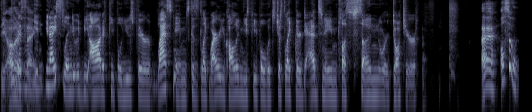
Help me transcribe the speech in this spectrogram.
the other but in- thing, in, in Iceland, it would be odd if people used their last names because, it's like, why are you calling these people what's just like their dad's name plus son or daughter? I Also,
